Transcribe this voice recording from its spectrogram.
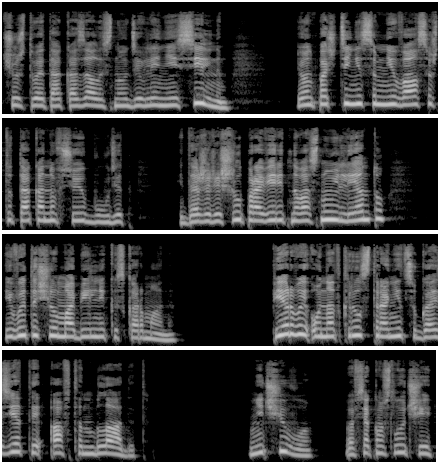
Чувство это оказалось на удивление сильным, и он почти не сомневался, что так оно все и будет, и даже решил проверить новостную ленту и вытащил мобильник из кармана. Первый он открыл страницу газеты «Афтонбладет». Ничего, во всяком случае,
